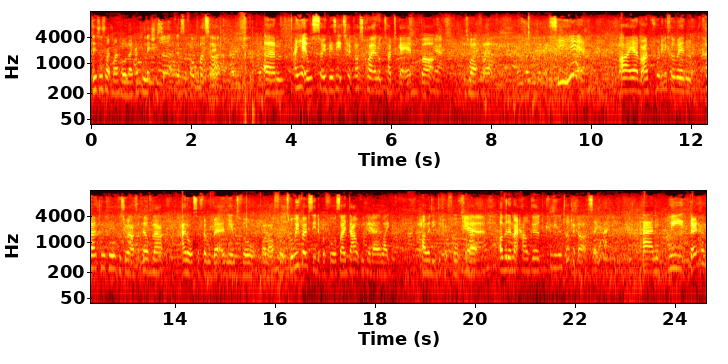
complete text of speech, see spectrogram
This is like my whole leg. I can literally sit like this if I wanted to. Um, and yeah, it was so busy. It took us quite a long time to get in, but Yeah. it's worth it. So yeah, I um, I'll probably be filming Curtain Call because we're allowed to film that, and also film a bit in the interval on our thoughts. But we've both seen it before, so I doubt we're gonna Yeah. like have any different thoughts on Yeah. it, other than like how good Colleen and Todrick are. So yeah. And we don't have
